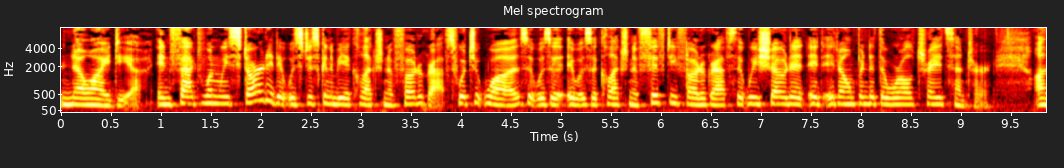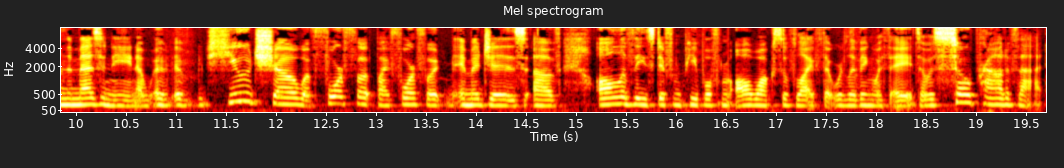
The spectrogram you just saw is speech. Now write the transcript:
No idea. In fact, when we started, it was just going to be a collection of photographs, which it was. It was a, it was a collection of 50 photographs that we showed it. It, it opened at the World Trade Center on the mezzanine, a, a, a, huge show of four foot by four foot images of all of these different people from all walks of life that were living with AIDS. I was so proud of that.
